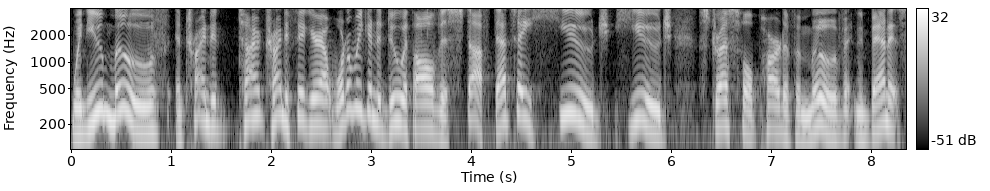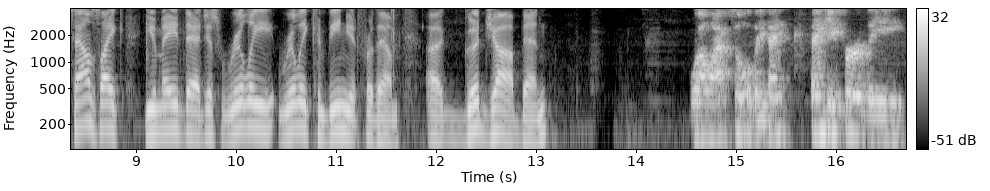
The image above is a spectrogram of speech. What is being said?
when you move and trying to t- trying to figure out what are we going to do with all this stuff, that's a huge, huge stressful part of a move. And Ben, it sounds like you made that just really, really convenient for them. Uh, good job, Ben. Well, absolutely. Thank thank you for the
